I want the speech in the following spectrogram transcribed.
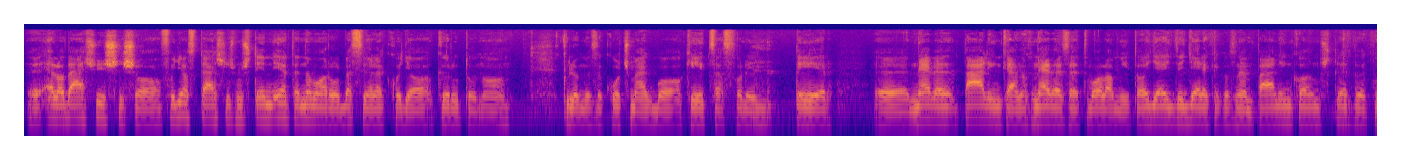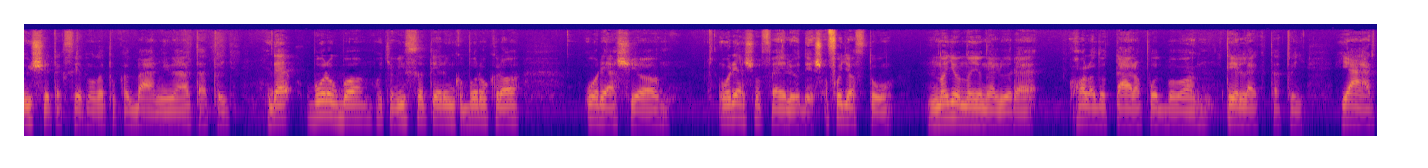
eladás is, és a fogyasztás, és most én érted, nem arról beszélek, hogy a körúton a különböző kocsmákba a 200 forint tér neve, pálinkának nevezett valamit, hogy egy gyerekek az nem pálinka, most érted, akkor üssétek szép magatokat bármivel, tehát hogy de borokba, hogyha visszatérünk a borokra, óriási a, óriási a fejlődés. A fogyasztó nagyon-nagyon előre haladott állapotban van, tényleg, tehát hogy járt,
